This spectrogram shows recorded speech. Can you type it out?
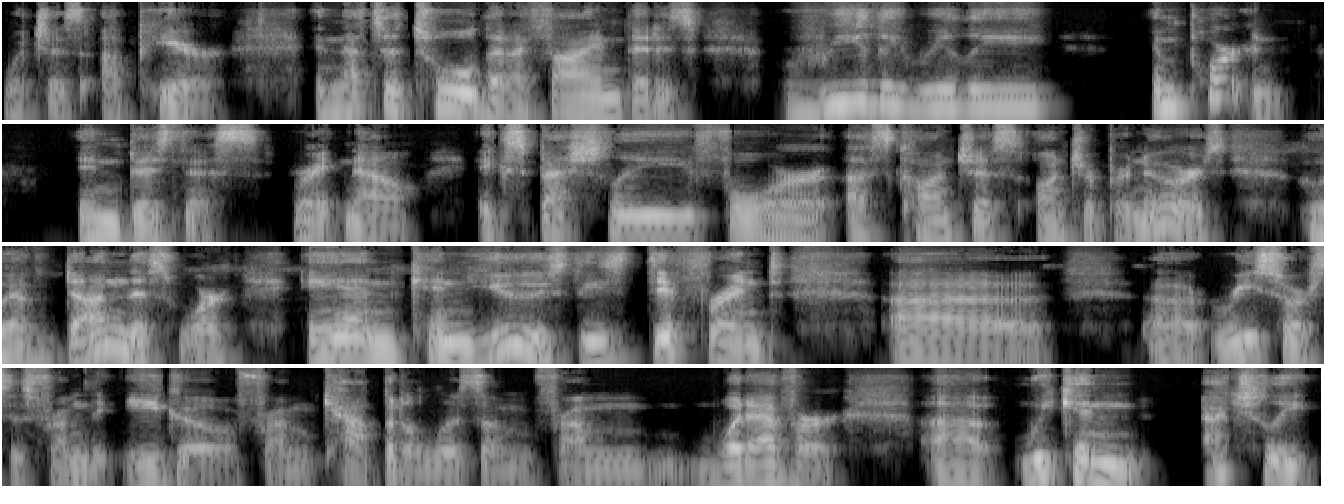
which is up here. And that's a tool that I find that is really, really important in business right now, especially for us conscious entrepreneurs who have done this work and can use these different uh, uh, resources from the ego, from capitalism, from whatever. Uh, we can actually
